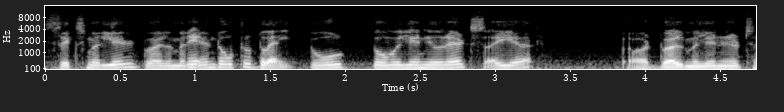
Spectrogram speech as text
six million twelve million two two twelve two two million units year million units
